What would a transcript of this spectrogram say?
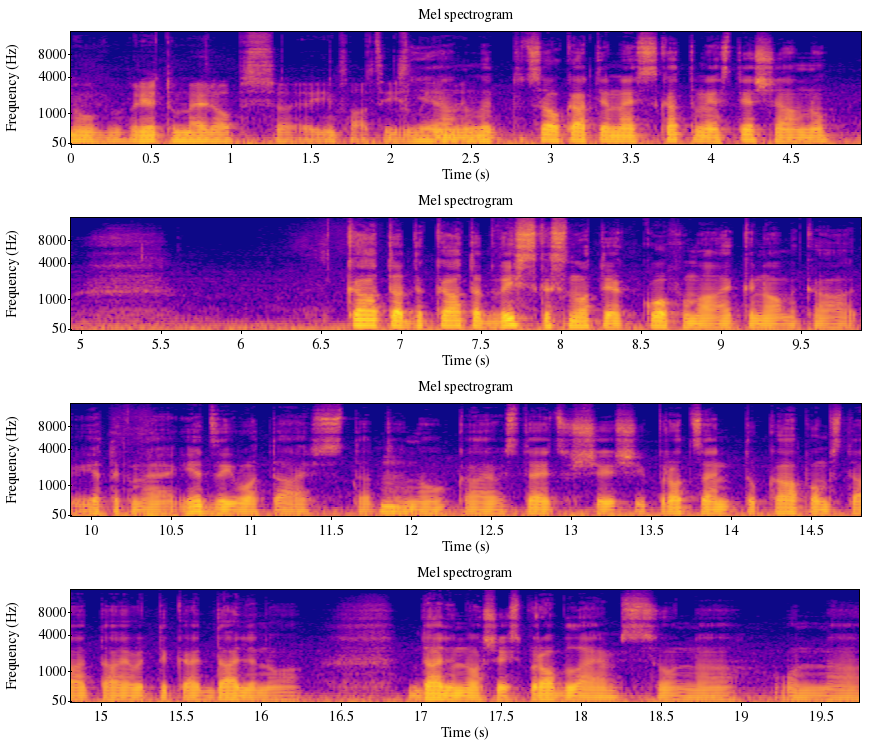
nu, rietumu Eiropas uh, inflācijas līmeni. Jā, nu, bet, savukārt, ja mēs skatāmies tiešām. Nu, Kā tad, kā tad viss, kas notiek kopumā ekonomikā, ietekmē iedzīvotājus? Tad, mm. nu, kā jau es teicu, šī, šī procentu kāpums tā, tā jau ir tikai daļa no, daļa no šīs problēmas. Un, uh, un, uh,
